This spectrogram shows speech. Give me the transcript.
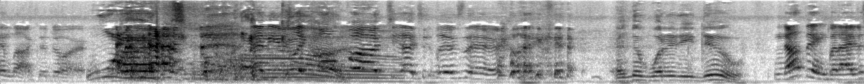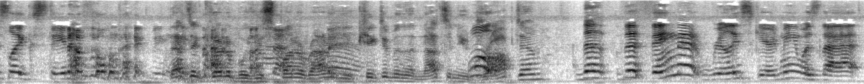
and lock the door. What? and he was like, "Oh fuck, she actually lives there." Like And then what did he do? nothing, but I just like stayed up the whole night. Being That's like, incredible. You spun around and you kicked him in the nuts and you Well- dropped him? The the thing that really scared me was that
